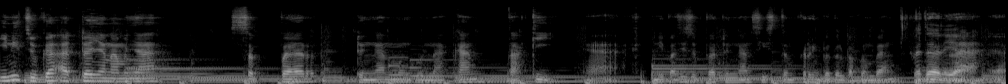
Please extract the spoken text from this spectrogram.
Ini juga ada yang namanya sebar dengan menggunakan taki. Nah, ini pasti sebar dengan sistem kering betul Pak Bambang. betul ya, Nah, ya.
